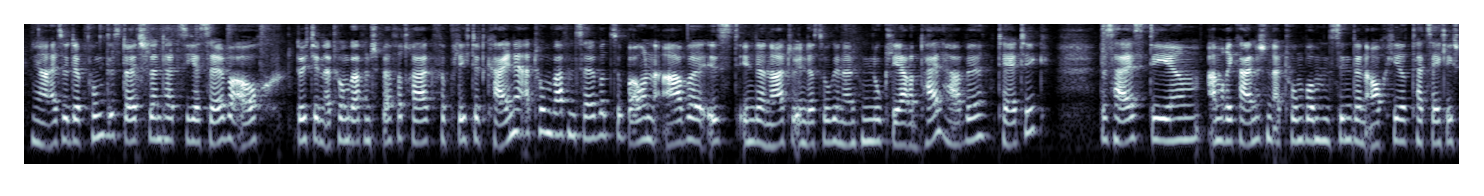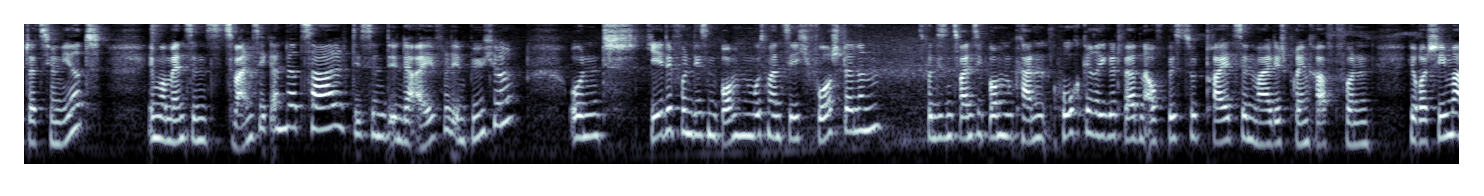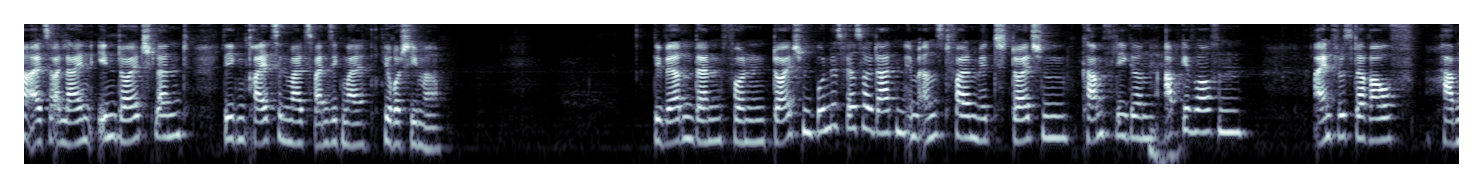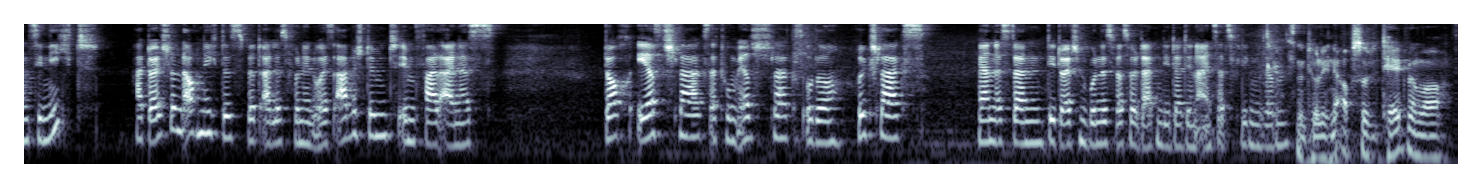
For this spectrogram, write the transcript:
Ja, also der Punkt ist, Deutschland hat sich ja selber auch durch den Atomwaffensperrvertrag verpflichtet, keine Atomwaffen selber zu bauen, aber ist in der NATO in der sogenannten nuklearen Teilhabe tätig. Das heißt, die amerikanischen Atombomben sind dann auch hier tatsächlich stationiert. Im Moment sind es 20 an der Zahl, die sind in der Eifel, in Büchel. Und jede von diesen Bomben muss man sich vorstellen, von diesen 20 Bomben kann hochgeregelt werden auf bis zu 13 Mal die Sprengkraft von Hiroshima. Also allein in Deutschland liegen 13 mal 20 mal Hiroshima. Die werden dann von deutschen Bundeswehrsoldaten im Ernstfall mit deutschen Kampffliegern mhm. abgeworfen. Einfluss darauf haben sie nicht, hat Deutschland auch nicht. Das wird alles von den USA bestimmt. Im Fall eines doch Erstschlags, Atomerstschlags oder Rückschlags wären es dann die deutschen Bundeswehrsoldaten, die da den Einsatz fliegen würden. Das ist natürlich eine Absurdität, wenn man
